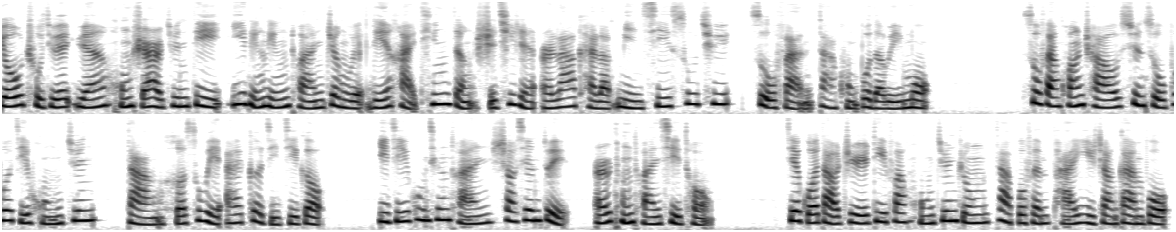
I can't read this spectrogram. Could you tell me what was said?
由处决原红十二军第一零零团政委林海汀等十七人而拉开了闽西苏区肃反大恐怖的帷幕。肃反狂潮迅速波及红军、党和苏维埃各级机构，以及共青团、少先队。儿童团系统，结果导致地方红军中大部分排以上干部、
